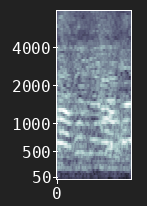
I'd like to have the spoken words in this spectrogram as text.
Bravo, bravo.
